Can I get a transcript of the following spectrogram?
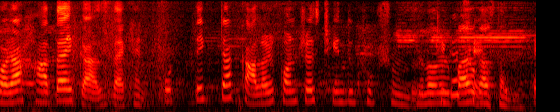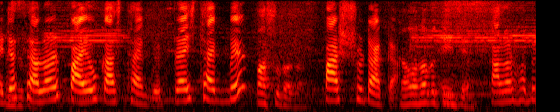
করা হাতায় কাজ দেখেন। প্রত্যেকটা কালার কন্ট্রাস্ট কিন্তু খুব সুন্দর। এটা স্যালোয়ার পায়েও কাজ থাকবে প্রাইস থাকবে পাঁচশো টাকা। পাঁচশো টাকা। কালার হবে তিনটা। কালার হবে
